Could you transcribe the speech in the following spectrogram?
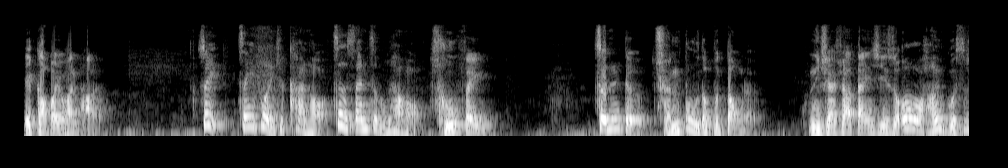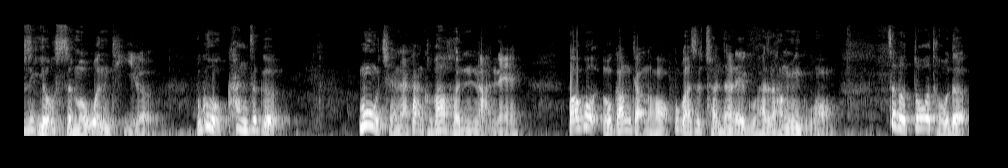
哎，搞不好又换他了，所以这一波你去看哦，这三只股票哦，除非真的全部都不动了。你需要需要担心说哦，航运股是不是有什么问题了？不过我看这个，目前来看恐怕很难呢。包括我刚刚讲的哈，不管是船产类股还是航运股哈，这个多头的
